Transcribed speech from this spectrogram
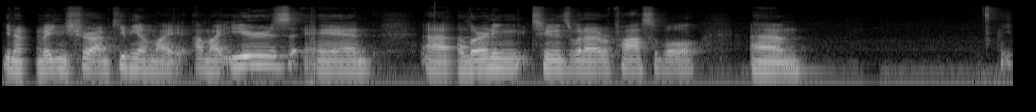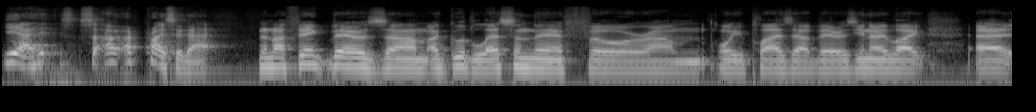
you know, making sure I'm keeping on my on my ears and uh, learning tunes whenever possible. Um, yeah, so I'd probably say that. And I think there was um, a good lesson there for um, all you players out there is, you know, like uh,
